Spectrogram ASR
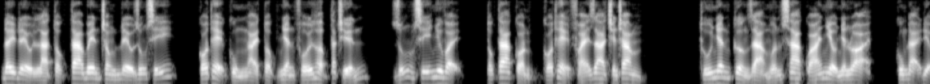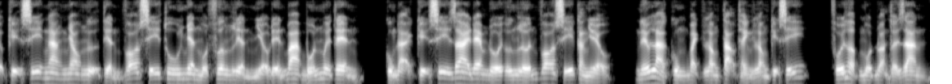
Đây đều là tộc ta bên trong đều dũng sĩ, có thể cùng ngài tộc nhân phối hợp tác chiến dũng sĩ như vậy, tộc ta còn có thể phái ra chiến trăm. Thú nhân cường giả muốn xa quá nhiều nhân loại, cùng đại địa kỵ sĩ ngang nhau ngự tiền võ sĩ thu nhân một phương liền nhiều đến ba bốn mươi tên, cùng đại kỵ sĩ giai đem đối ứng lớn võ sĩ càng nhiều, nếu là cùng bạch long tạo thành long kỵ sĩ, phối hợp một đoạn thời gian,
